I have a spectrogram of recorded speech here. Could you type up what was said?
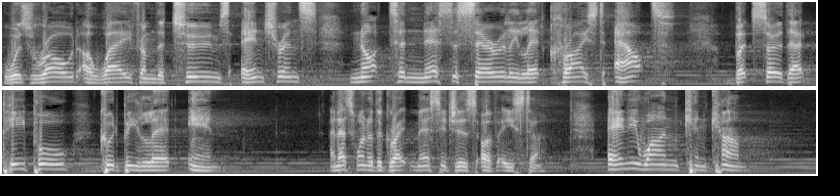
was rolled away from the tomb's entrance, not to necessarily let Christ out, but so that people could be let in. And that's one of the great messages of Easter. Anyone can come.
